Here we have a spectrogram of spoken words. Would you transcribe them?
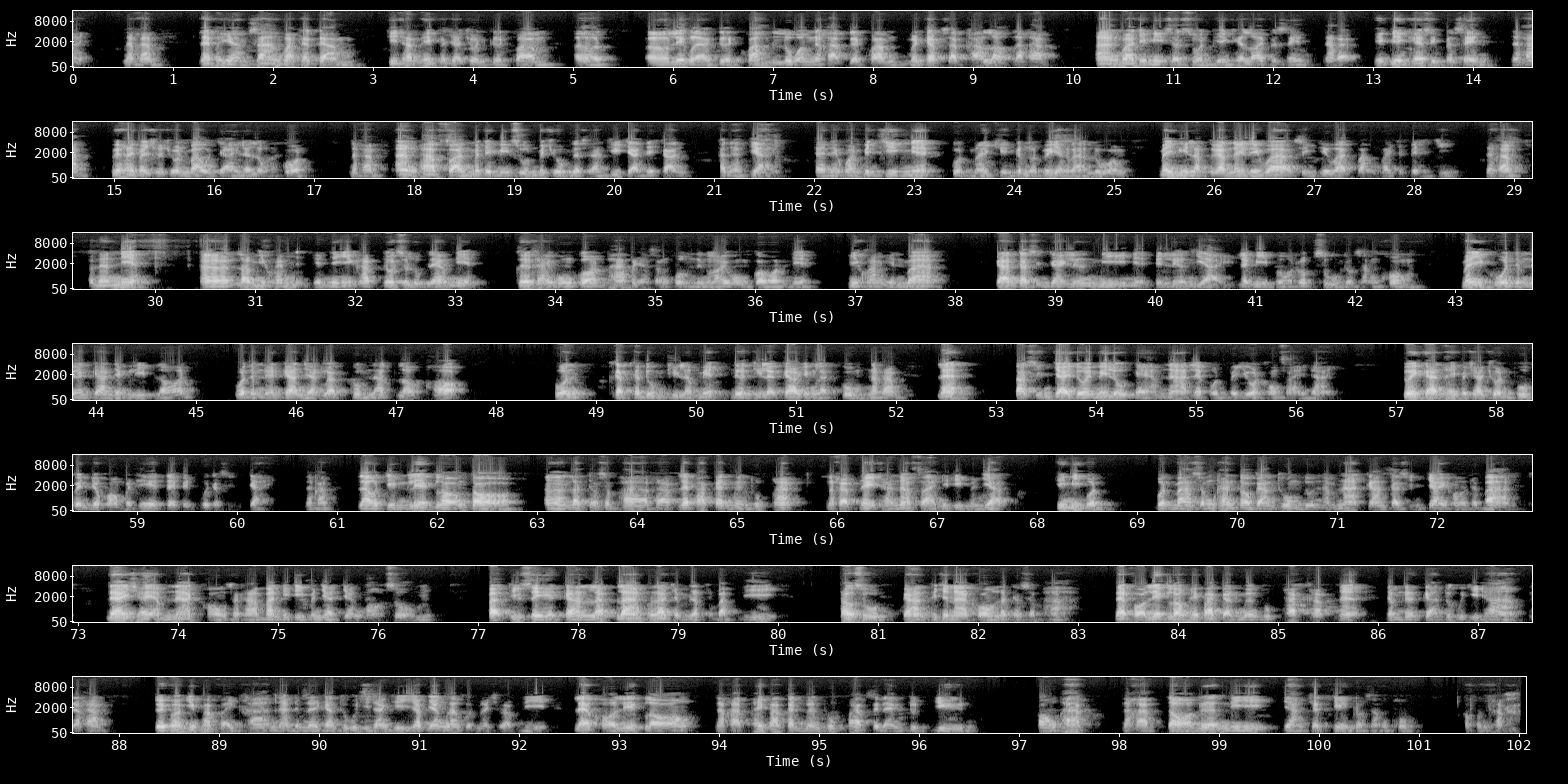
นะครับ และพยายามสร้างวัฒกรรมที่ทำให้ประชาชนเกิดความเอ่อเอ่อเรียกว่าเกิดความลวงนะครับ เกิดความเหมือนกับสับขาหลอกนะครับ อ้างว่าจะมีสัดส่วนเพียงแค่ร้อยเปอร์เซ็นต์นะครับเพียงเพียงแค่สิบเปอร์เซ็นต์นะครับ เพื่อให้ประชาชนเบาใจและหลงกลนะครับ อ้างภาพฝันว่าจะมีศูนย์ประชุมและสถานที่จัดในการขนาดใหญ่ แต่ในความเป็นจริงเนี่ยกฎหมายเขียนกำหนดไว้อย่างหละหลวม ไม่มีหลักประกันใดเลยว่าสิ่งที่วาดฝังไว้จะเป็นจริงนะครับ เพราะฉะนั้นเนี่ยเออเรามีความเห็นอย่างนี้ครับ โดยสรุปแล้วเนี่ยเครือข่ายองค์กรภาคประชาสังคม 100 องค์กรเนี่ยมีความเห็นว่า การตัดสินใจเรื่องนี้เนี่ยเป็นเรื่องใหญ่และมีผลกระทบสูงต่อสังคม ไม่ควรดำเนินการอย่างรีบร้อน ควรดำเนินการอย่างรัดกุมและรอบคอบ ควรกัดกระดุมทีละเม็ดเดินทีละก้าวอย่างรัดกุมนะครับ และตัดสินใจโดยไม่รู้แก่อำนาจและผลประโยชน์ของฝ่ายใดด้วยการให้ประชาชนผู้เป็นเจ้าของประเทศได้เป็นผู้ตัดสินใจนะครับ เราจึงเรียกร้องต่ออรัฐสภาครับและพรรคการเมืองทุกพรรคนะครับ ในฐานะฝ่ายนิติบัญญัติ ที่มีบทบทบาทสำคัญต่อการทวงดุลอำนาจการตัดสินใจของรัฐบาล ได้ใช้อำนาจของสถาบันนิติบัญญัติอย่างเหมาะสม ปฏิเสธการรับร่างพระราชบัญญัติฉบับนี้ เข้าสู่การพิจารณาของรัฐสภา และขอเรียกร้องให้ภาคการเมืองทุกพรรคครับนะดำเนินการทุกวิถีทางนะครับ โดยเฉพาะยิ่งพรรคฝ่ายค้านนะดำเนินการทุกวิถีทางที่ยับยั้งร่างกฎหมายฉบับนี้ และขอเรียกร้องนะครับ ให้ภาคการเมืองทุกพรรคแสดงจุดยืนของพรรค นะครับ ต่อเรื่องนี้อย่างชัดเจนต่อสังคมขอบคุณครับ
